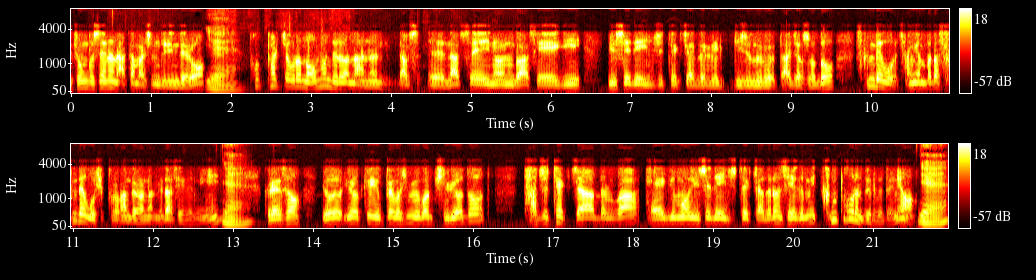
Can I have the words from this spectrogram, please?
종부세는 아까 말씀드린 대로 예. 폭발적으로 너무 늘어나는 납세, 납세 인원과 세액이 1세대 1주택자들을 기준으로 따져서도 305, 작년보다 350%가 늘어납니다, 세금이. 예. 그래서 요, 이렇게 656을 줄여도 다주택자들과 대규모 1세대 1주택자들은 세금이 큰 폭으로 늘거든요. 예.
